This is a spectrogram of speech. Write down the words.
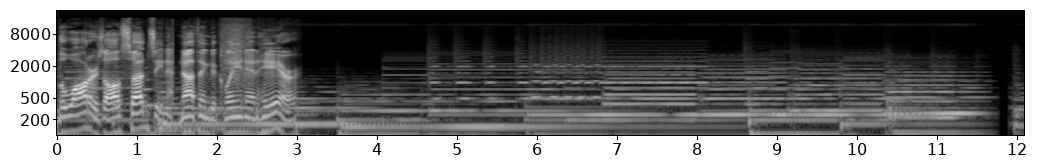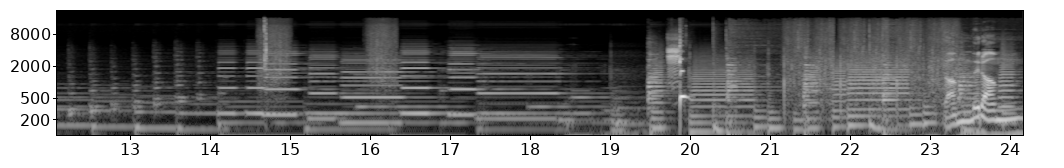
The water's all sudsy now. Nothing to clean in here. Dum-de-dum. dum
